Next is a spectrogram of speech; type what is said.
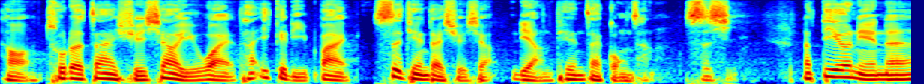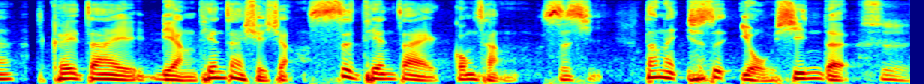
哈，除了在学校以外，他一个礼拜四天在学校，两天在工厂实习。那第二年呢，可以在两天在学校，四天在工厂实习。当然也是有心的，是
